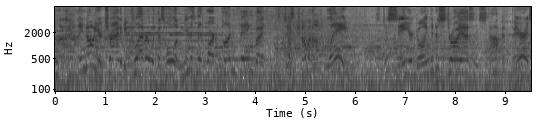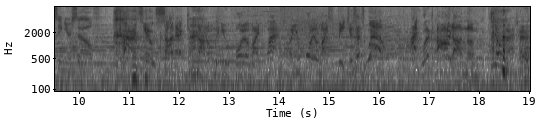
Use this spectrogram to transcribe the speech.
I know you're trying to be clever with this whole amusement park pun thing, but it's just coming off lame. Just say you're going to destroy us and stop embarrassing yourself. Curse you, Sonic! Not only do you foil my plans, but you foil my speeches as well. I work hard on them. No matter.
